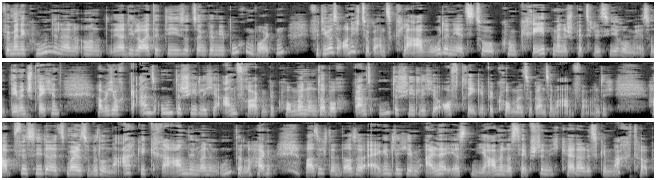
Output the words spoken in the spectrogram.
für meine Kundinnen und ja, die Leute, die sozusagen bei mir buchen wollten, für die war es auch nicht so ganz klar, wo denn jetzt so konkret meine Spezialisierung ist. Und dementsprechend habe ich auch ganz unterschiedliche Anfragen bekommen und habe auch ganz unterschiedliche Aufträge bekommen, so ganz am Anfang. Und ich habe für sie da jetzt mal so ein bisschen nachgekramt in meinen Unterlagen, was ich denn da so eigentlich im allerersten Jahr meiner Selbstständigkeit alles gemacht habe.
